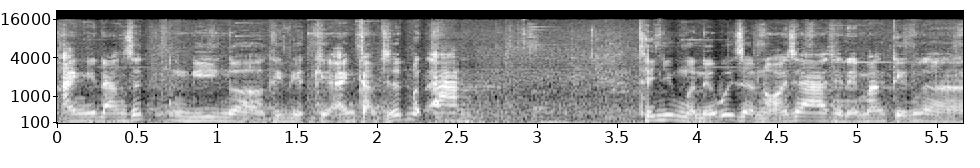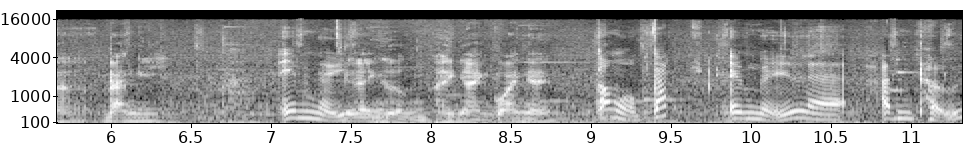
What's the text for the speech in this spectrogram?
Anh ấy đang rất nghi ngờ cái việc kia. Anh cảm thấy rất bất an. Thế nhưng mà nếu bây giờ nói ra thì lại mang tiếng là đang nghi em nghĩ cái ảnh hưởng hình ảnh của anh ấy có một cách em nghĩ là anh thử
